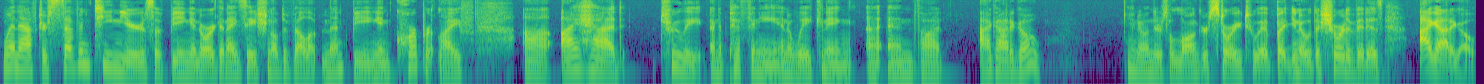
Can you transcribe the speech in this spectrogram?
when, after 17 years of being in organizational development, being in corporate life, uh, I had truly an epiphany, an awakening, uh, and thought, I got to go you know, and there's a longer story to it, but you know, the short of it is I got to go.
